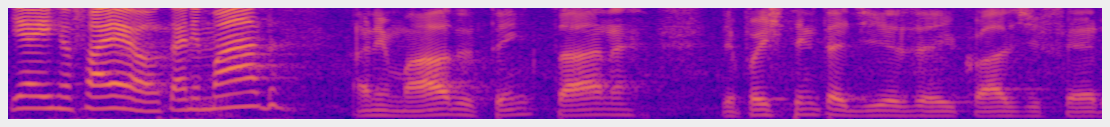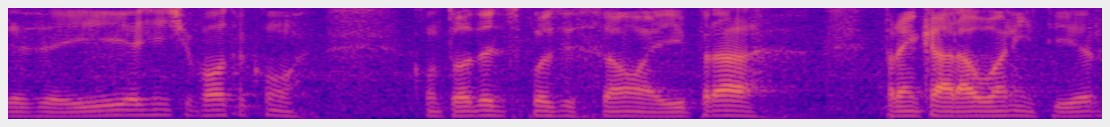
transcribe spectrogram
E aí, Rafael, tá animado? Animado, tem que estar, tá, né? Depois de 30 dias aí quase de férias aí, a gente volta com, com toda a disposição aí para encarar o ano inteiro.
